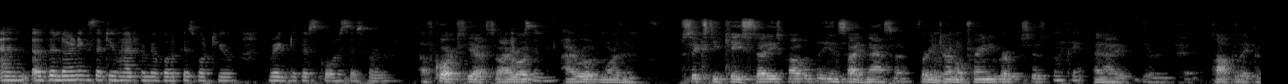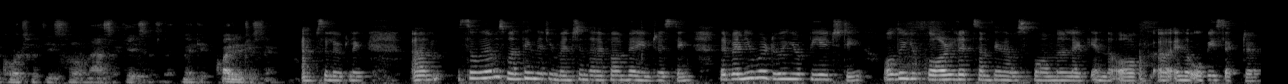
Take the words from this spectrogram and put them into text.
And uh, the learnings that you had from your work is what you bring to this course as well. Of course, yeah. So I wrote, I wrote more than 60 case studies probably inside NASA for internal training purposes. Okay. And I you know, populate the course with these little NASA cases that make it quite interesting. Absolutely. Um, so there was one thing that you mentioned that I found very interesting, that when you were doing your PhD, although you called it something that was formal, like in the OB, uh, in the OB sector,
